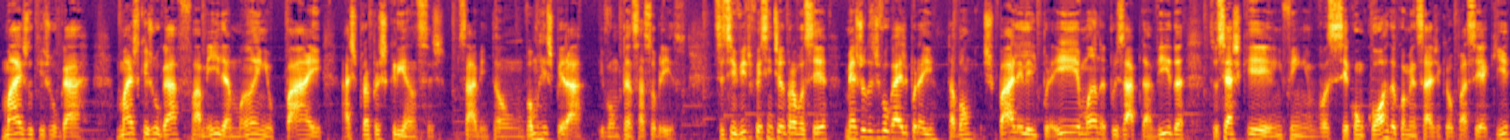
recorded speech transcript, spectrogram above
mais do que julgar, mais do que julgar a família, a mãe, o pai, as próprias crianças, sabe? Então, vamos respirar e vamos pensar sobre isso. Se esse vídeo fez sentido para você, me ajuda a divulgar ele por aí, tá bom? Espalhe ele por aí, manda pro zap da vida. Se você acha que, enfim, você concorda com a mensagem que eu passei aqui,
